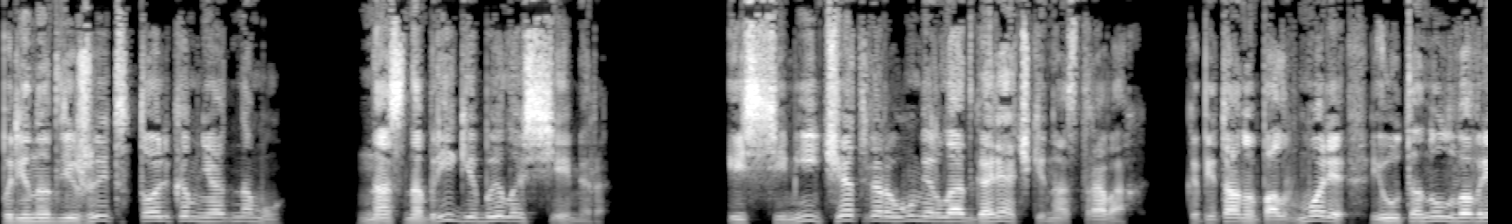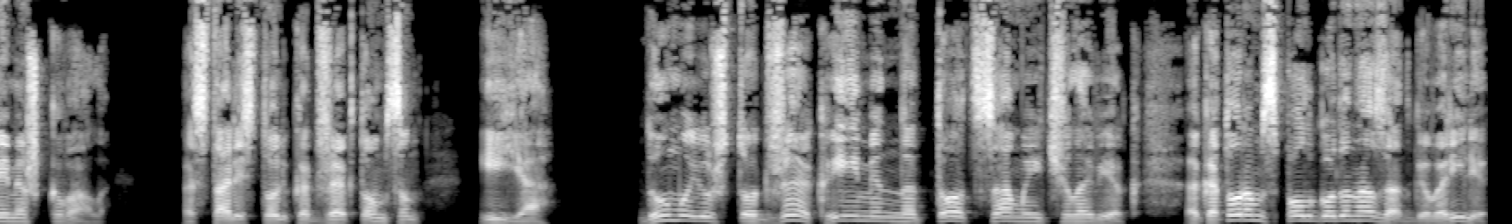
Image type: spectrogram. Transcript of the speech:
принадлежит только мне одному. Нас на бриге было семеро. Из семи четверо умерло от горячки на островах. Капитан упал в море и утонул во время шквала. Остались только Джек Томпсон и я. Думаю, что Джек именно тот самый человек, о котором с полгода назад говорили,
